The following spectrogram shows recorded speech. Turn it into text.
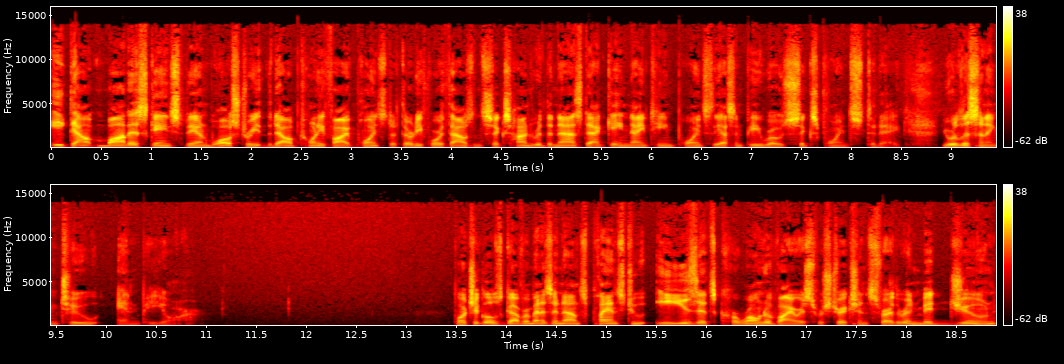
eked out modest gains today on Wall Street. The Dow up 25 points to 34,600. The Nasdaq gained 19 points. The S&P rose 6 points today. You're listening to NPR. Portugal's government has announced plans to ease its coronavirus restrictions further in mid June,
